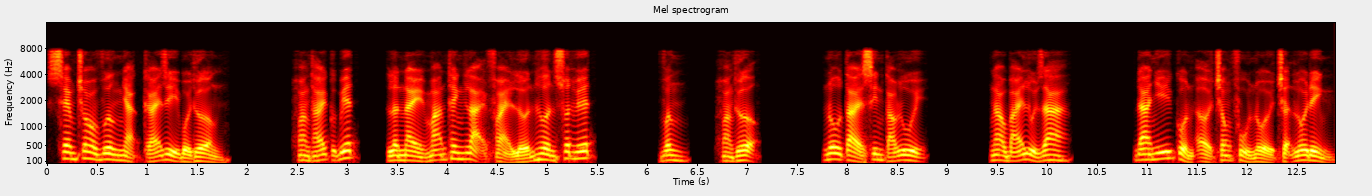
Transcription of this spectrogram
xem cho Vương Nhạc cái gì bồi thường. Hoàng thái cứ biết, lần này mãn thanh lại phải lớn hơn xuất huyết. Vâng, Hoàng thượng. Nô tài xin cáo lui. Ngao bái lùi ra. Đa nhĩ cổn ở trong phủ nổi trận lôi đình,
